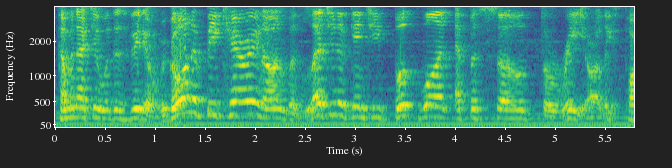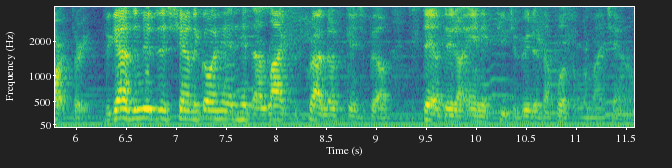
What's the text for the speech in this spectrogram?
coming at you with this video. We're going to be carrying on with Legend of Genji Book 1 Episode 3, or at least Part 3. If you guys are new to this channel, go ahead and hit that like, subscribe, notification bell to stay updated on any future videos I post on my channel.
